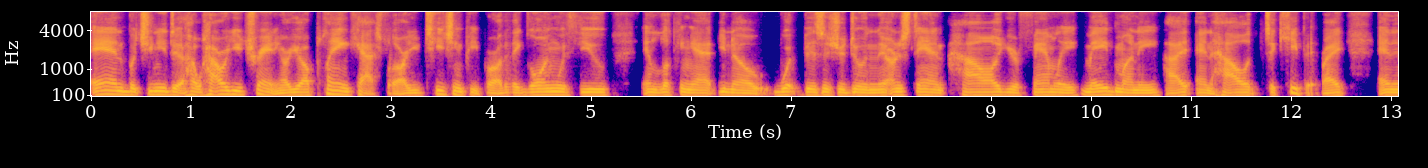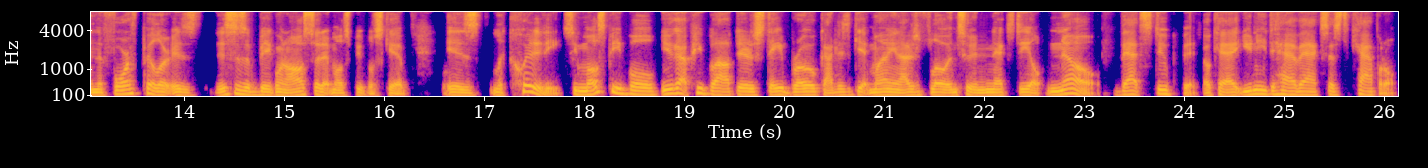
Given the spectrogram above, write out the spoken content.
And, but you need to, how, how are you training? Are you all playing cash flow? Are you teaching people? Are they going with you and looking at, you know, what business you're doing? They understand how your family made money and how to keep it. Right. And then the fourth pillar is this is a big one also that most people skip is liquidity. See, most people, you got people out there to stay broke. I just get money and I just flow into the next deal. No, that's stupid. Okay. You need to have access to capital.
